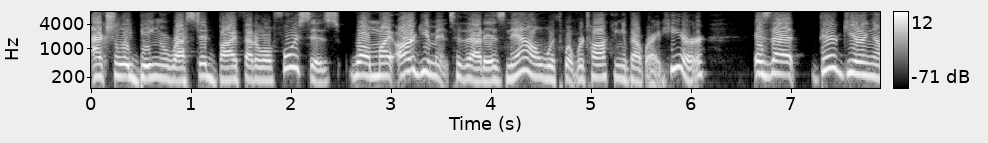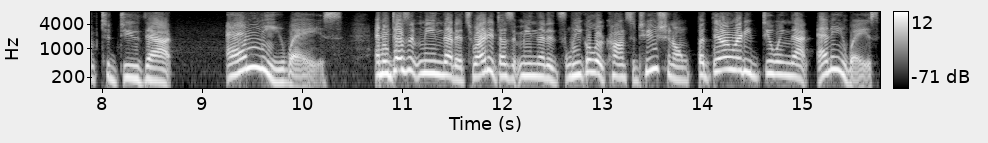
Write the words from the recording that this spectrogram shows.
actually being arrested by federal forces. Well, my argument to that is now, with what we're talking about right here, is that they're gearing up to do that anyways. And it doesn't mean that it's right. It doesn't mean that it's legal or constitutional, but they're already doing that anyways.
